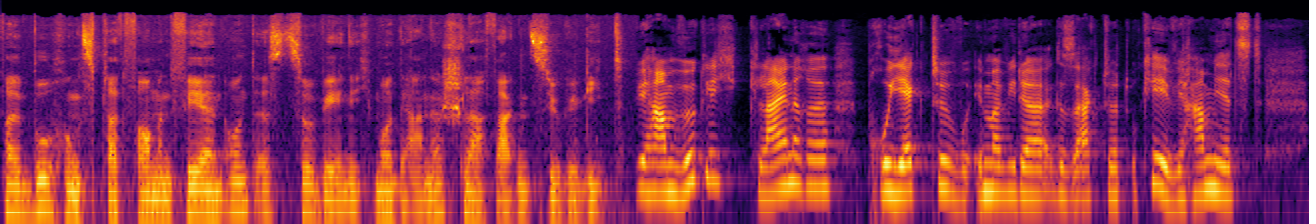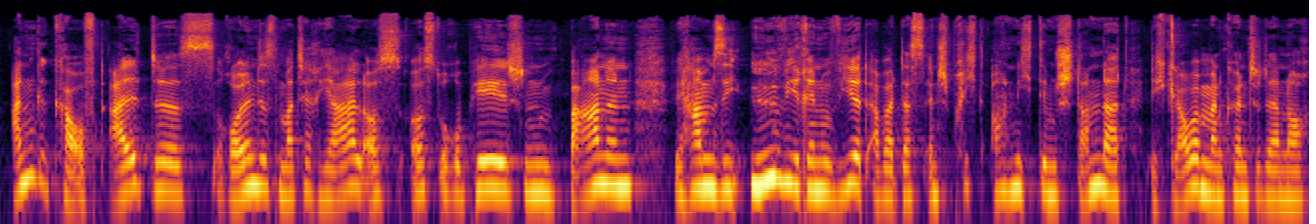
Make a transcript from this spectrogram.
weil Buchungsplattformen fehlen und es zu wenig moderne Schlafwagenzüge gibt. Wir haben wirklich kleinere Projekte, wo immer wieder gesagt wird, okay, wir haben jetzt angekauft, altes, rollendes Material aus osteuropäischen Bahnen. Wir haben sie irgendwie renoviert, aber das entspricht auch nicht dem Standard. Ich glaube, man könnte da noch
